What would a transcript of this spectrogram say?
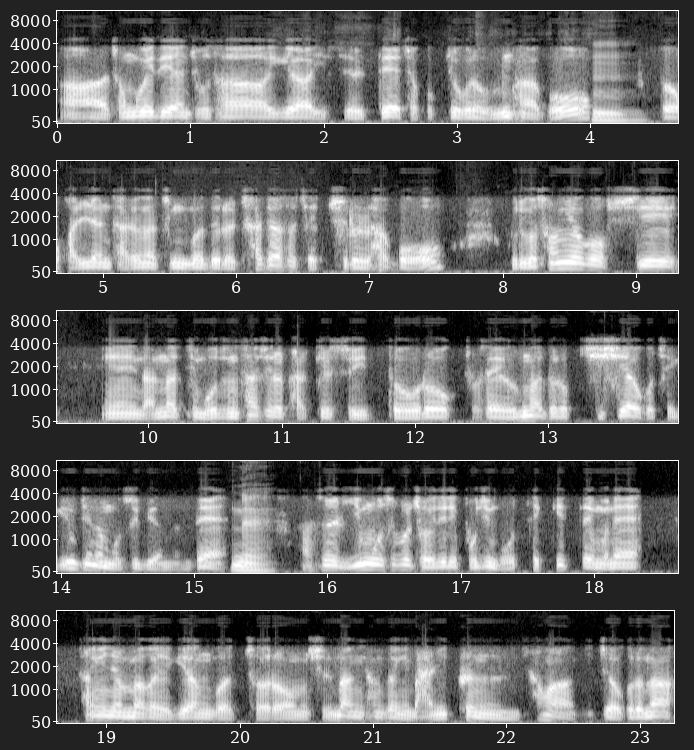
아 정부에 대한 조사가 있을 때 적극적으로 응하고 음. 또 관련 자료나 증거들을 찾아서 제출을 하고 그리고 성역 없이 예, 낱낱이 모든 사실을 밝힐 수 있도록 조사에 응하도록 지시하고 책임지는 모습이었는데 네. 사실 이 모습을 저희들이 보지 못했기 때문에 상인 엄마가 얘기한 것처럼 실망이 상당히 많이 큰 상황이죠. 그러나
